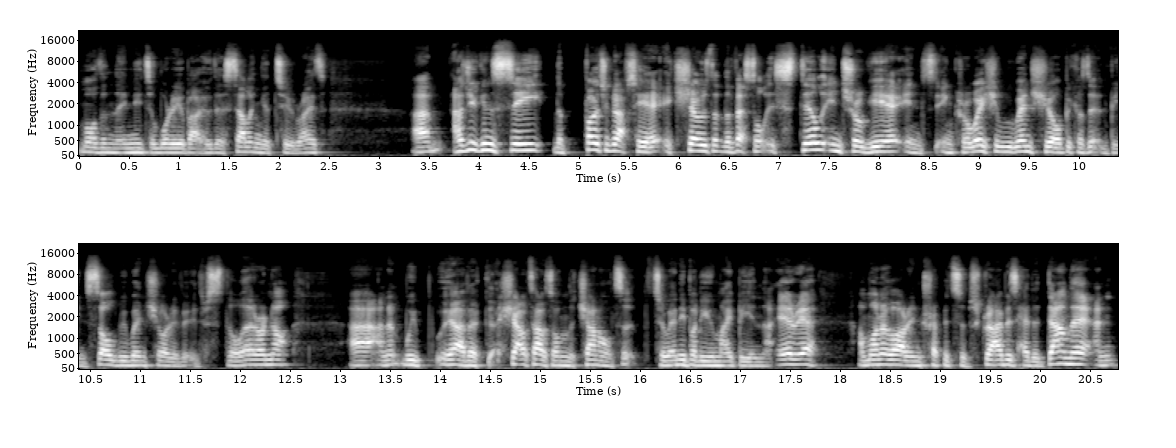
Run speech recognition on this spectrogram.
more than they need to worry about who they're selling it to, right? Um, as you can see, the photographs here, it shows that the vessel is still in Trogir in, in Croatia. We weren't sure because it had been sold. We weren't sure if it was still there or not. Uh, and we, we had a, a, shout out on the channel to, to, anybody who might be in that area. And one of our intrepid subscribers headed down there and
